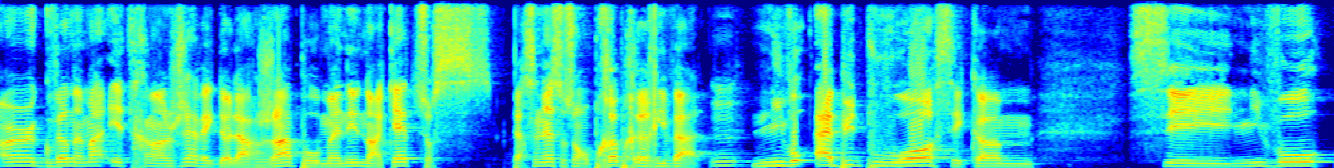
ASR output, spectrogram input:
un gouvernement étranger avec de l'argent pour mener une enquête sur personnelle sur son propre rival. Mm. Niveau abus de pouvoir, c'est comme c'est niveau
